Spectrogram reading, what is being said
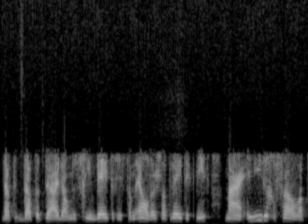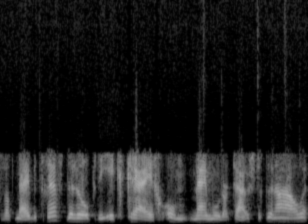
Dat, dat het daar dan misschien beter is dan elders, dat weet ik niet. Maar in ieder geval wat, wat mij betreft, de hulp die ik krijg om mijn moeder thuis te kunnen houden...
